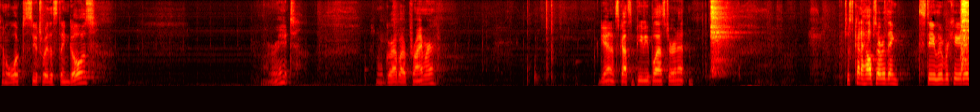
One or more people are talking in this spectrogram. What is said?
Kind of look to see which way this thing goes. All right. We'll grab our primer. Again, it's got some PB Blaster in it. Just kind of helps everything stay lubricated.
